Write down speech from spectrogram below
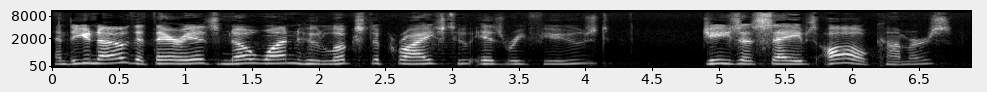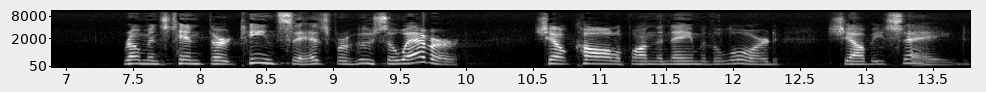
And do you know that there is no one who looks to Christ who is refused? Jesus saves all comers. Romans 10:13 says, "For whosoever shall call upon the name of the Lord shall be saved."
